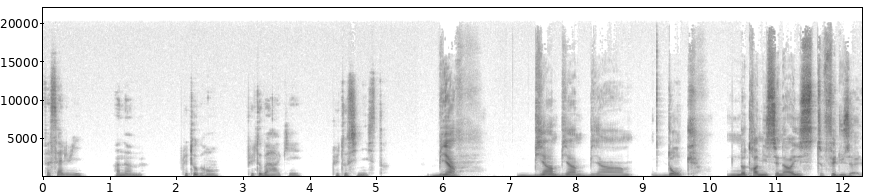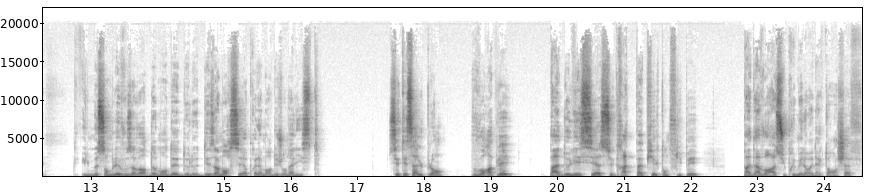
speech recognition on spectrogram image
Face à lui, un homme. Plutôt grand, plutôt baraqué, plutôt sinistre. Bien. Bien, bien, bien. Donc, notre ami scénariste fait du zèle. Il me semblait vous avoir demandé de le désamorcer après la mort du journaliste. C'était ça le plan. Vous vous rappelez? Pas de laisser à ce gratte-papier le temps de flipper. Pas d'avoir à supprimer le rédacteur en chef.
